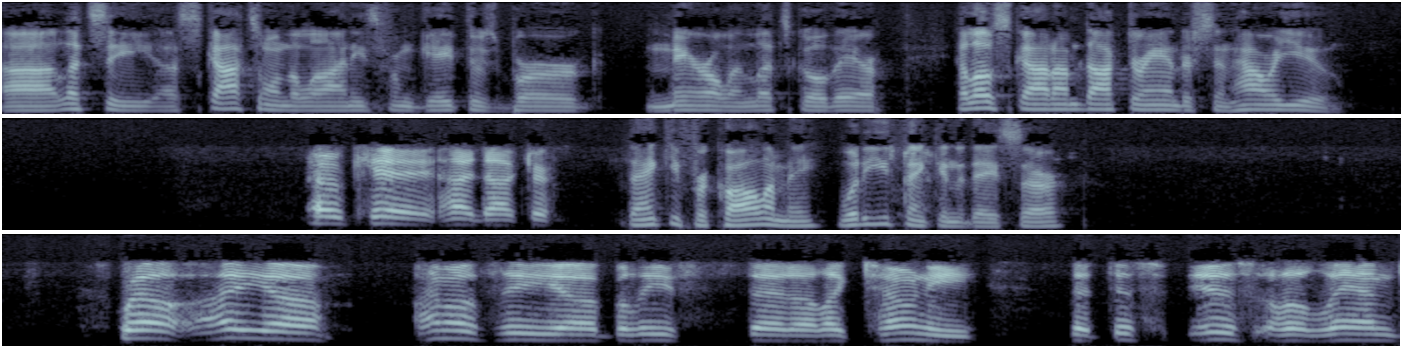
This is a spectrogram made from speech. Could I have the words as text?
Uh, let's see. Uh, Scott's on the line. He's from Gaithersburg, Maryland. Let's go there. Hello, Scott. I'm Dr. Anderson. How are you? Okay. Hi, doctor. Thank you for calling me. What are you thinking today, sir? Well, I uh, I'm of the uh, belief that, uh, like Tony, that this is a land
